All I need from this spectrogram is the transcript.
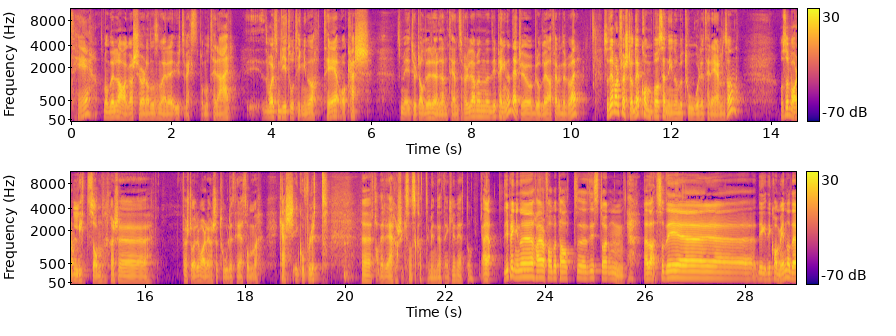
te som han hadde laga sjøl av noen sånn utvekst på noen trær. Det var liksom de to tingene, da. Te og cash. Som jeg turte aldri røre den teen, selvfølgelig, ja, men de pengene delte jo broderlig, 500 på hver. Så det var den første, og det kom på sending nummer to eller tre eller noe sånt. Og så var det litt sånn, kanskje Første året var det kanskje to eller tre sånne cash i konvolutt. Uh, fader, det er kanskje ikke sånn skattemyndigheten egentlig vet om. Ja, ja. De pengene har jeg i hvert fall betalt uh, de står mm. Nei da. Så de, uh, de, de, kom inn, og det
